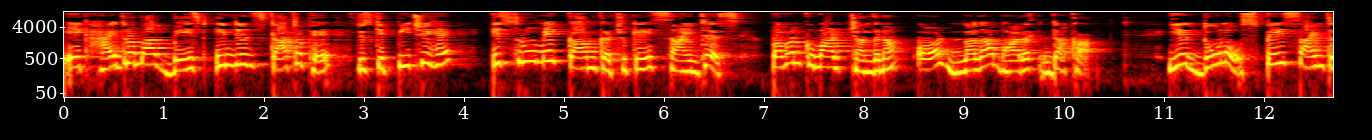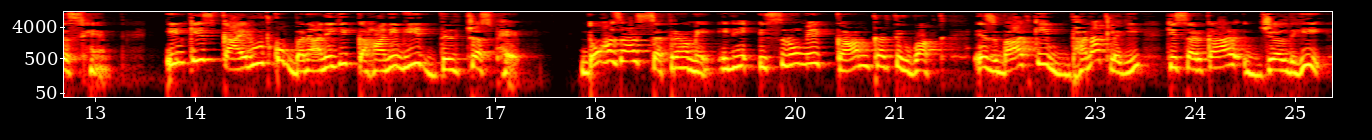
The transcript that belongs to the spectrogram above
एक हैदराबाद बेस्ड इंडियन स्टार्टअप है, जिसके पीछे है इसरो में काम कर चुके साइंटिस्ट पवन कुमार चंदना और नगा भारत डाका। ये दोनों स्पेस साइंटिस्ट हैं। इनकी स्काई रूट को बनाने की कहानी भी दिलचस्प है। 2017 में इन्हें इसरो में काम करते वक्त इस बात की भनक लगी कि सरकार जल्द ही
